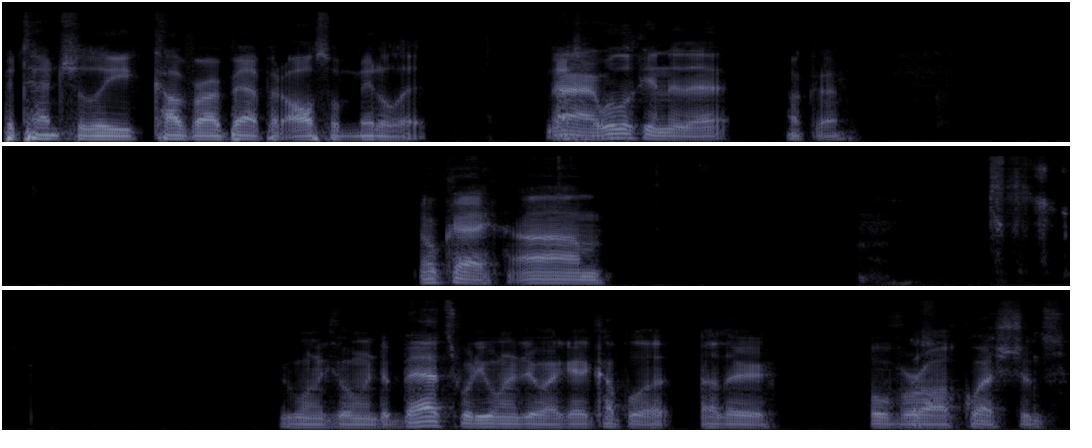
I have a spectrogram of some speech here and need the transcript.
potentially cover our bet, but also middle it. All right, we'll look into that. Okay. Okay. Um, we want to go into bets. What do you want to do? I got a couple of other overall questions.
